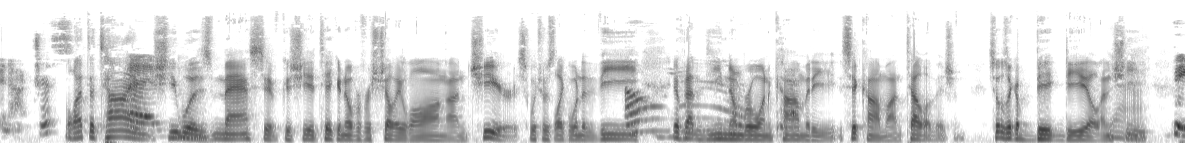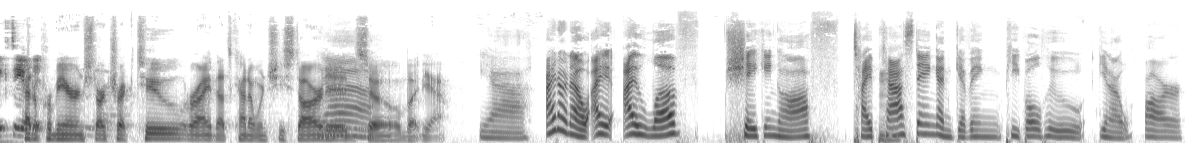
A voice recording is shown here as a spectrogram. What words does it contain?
an actress. Well, at the time, Um, she was massive because she had taken over for Shelley Long on Cheers, which was like one of the, Oh, if not the number one comedy sitcom on television. So it was like a big deal, and Yeah. she Big deal. had a premiere in Star Yeah. Trek Two, right? That's kind of when she started. Yeah. So, but yeah, Yeah. I don't know. I I love shaking off Mm-hmm. typecasting and giving people who, you know, are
